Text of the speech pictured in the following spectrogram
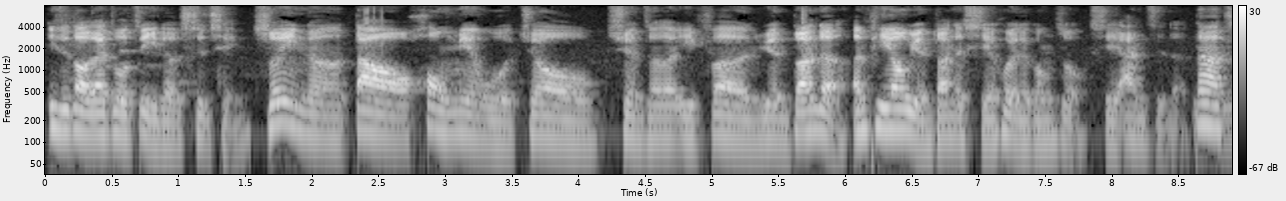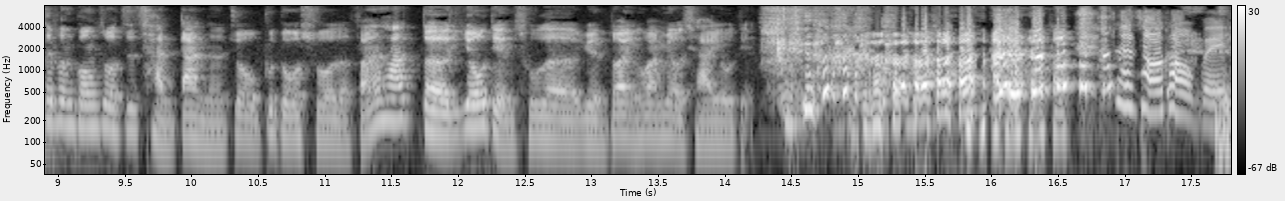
一直都有在做自己的事情，所以呢，到后面我就选择了一份远端的 NPO 远端的协会的工作，写案子的。那这份工作之惨淡呢，就不多说了。反正它的优点除了远端以外，没有其他优点。那超靠背。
